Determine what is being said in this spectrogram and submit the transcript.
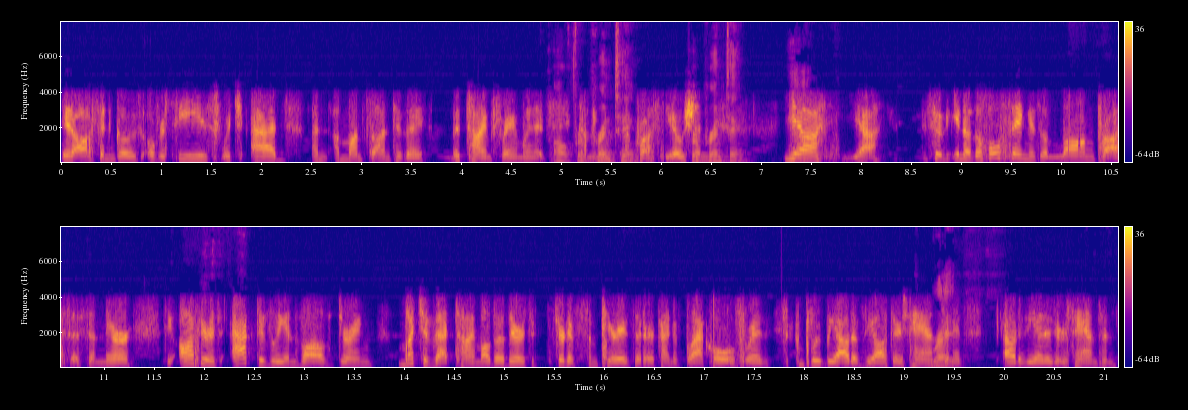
it often goes overseas, which adds an, a month onto the, the time frame when it's Oh, for printing. across the ocean. For printing. Yeah, yeah. So you know the whole thing is a long process, and there the author is actively involved during much of that time. Although there's sort of some periods that are kind of black holes where it's completely out of the author's hands Right. and it's out of the editor's hands, and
